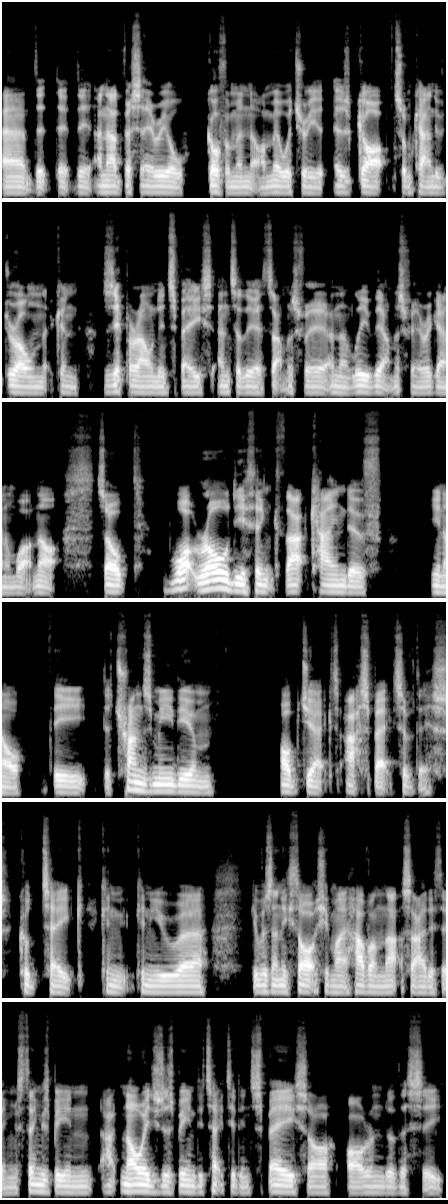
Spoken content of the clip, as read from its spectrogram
uh, that, that, that an adversarial government or military has got some kind of drone that can zip around in space, enter the Earth's atmosphere, and then leave the atmosphere again and whatnot. So, what role do you think that kind of, you know, the the transmedium object aspects of this could take? Can can you uh, give us any thoughts you might have on that side of things? Things being acknowledged as being detected in space or or under the sea.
